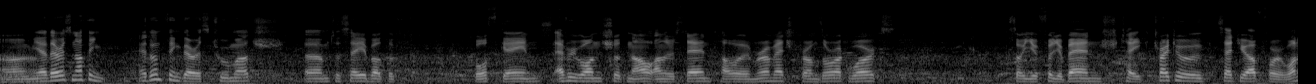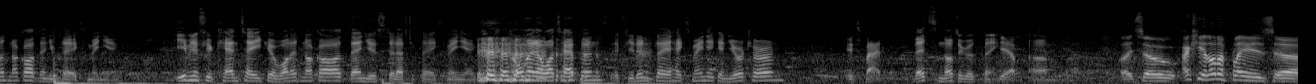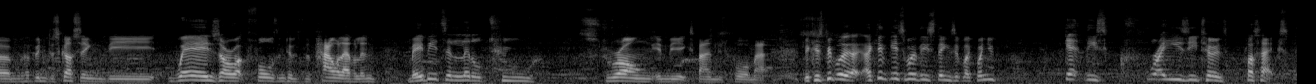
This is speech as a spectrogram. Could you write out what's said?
Um, yeah, there is nothing. I don't think there is too much um, to say about the f- both games. Everyone should now understand how a mirror match from Zoroark works. So you fill your bench, take try to set you up for a one-hit knockout, then you play Hex Maniac. Even if you can take a one-hit knockout, then you still have to play Hex Maniac. no matter what happens, if you didn't play Hexmaniac in your turn, It's bad. that's not a good thing. Yep. Um, Uh, so actually, a lot of players um, have been discussing the where Zoroark falls in terms of the power level, and maybe it's a little too strong in the expanded format because people. I think it's one of these things of like when you get these crazy turns plus Hex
